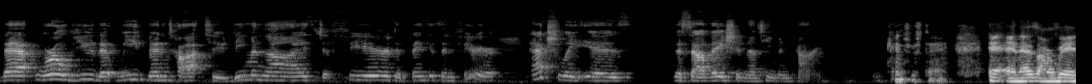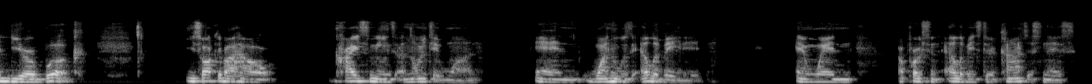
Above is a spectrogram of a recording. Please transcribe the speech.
that worldview that we've been taught to demonize, to fear, to think is inferior, actually is the salvation of humankind. Interesting. And, and as I read your book, you talked about how Christ means anointed one and one who was elevated. And when a person elevates their consciousness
